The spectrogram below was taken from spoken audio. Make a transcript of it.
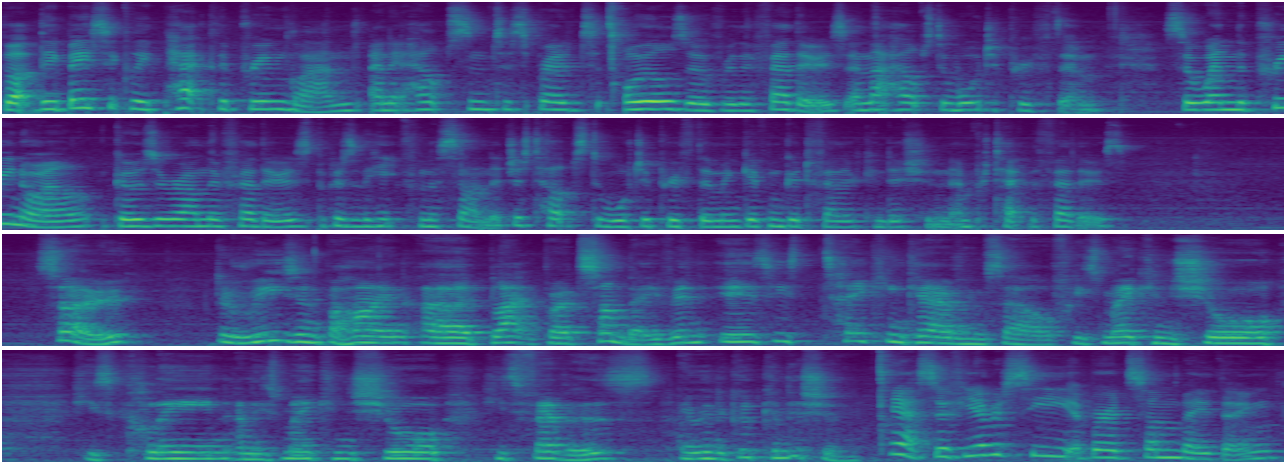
But they basically peck the preen gland, and it helps them to spread oils over their feathers, and that helps to waterproof them. So, when the preen oil goes around their feathers because of the heat from the sun, it just helps to waterproof them and give them good feather condition and protect the feathers. So, the reason behind uh, blackbird sunbathing is he's taking care of himself. He's making sure he's clean and he's making sure his feathers are in a good condition. Yeah, so if you ever see a bird sunbathing,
